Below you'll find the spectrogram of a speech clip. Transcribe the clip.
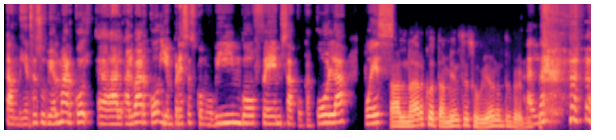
también se subió al, marco, al, barco y empresas como Bimbo, FEMSA, Coca-Cola, pues... Al narco también se subió, no te preocupes.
